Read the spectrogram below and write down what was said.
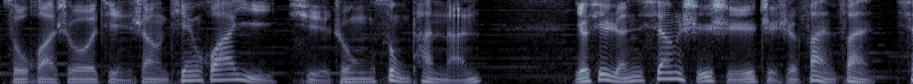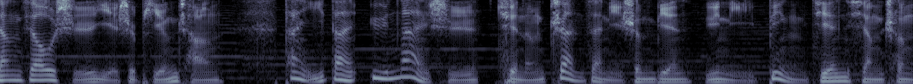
俗话说：“锦上添花易，雪中送炭难。”有些人相识时只是泛泛，相交时也是平常，但一旦遇难时，却能站在你身边，与你并肩相称。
